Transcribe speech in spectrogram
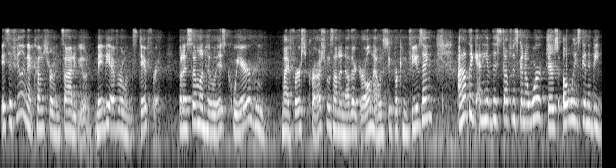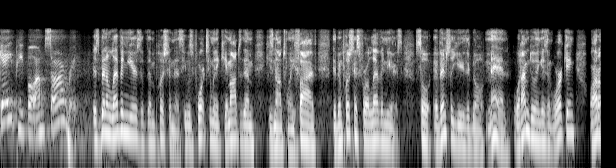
it's a feeling that comes from inside of you. And maybe everyone's different. But as someone who is queer, who my first crush was on another girl and that was super confusing, I don't think any of this stuff is gonna work. There's always gonna be gay people. I'm sorry. It's been 11 years of them pushing this. He was 14 when he came out to them. He's now 25. They've been pushing this for 11 years. So eventually, you either go, "Man, what I'm doing isn't working," or I,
